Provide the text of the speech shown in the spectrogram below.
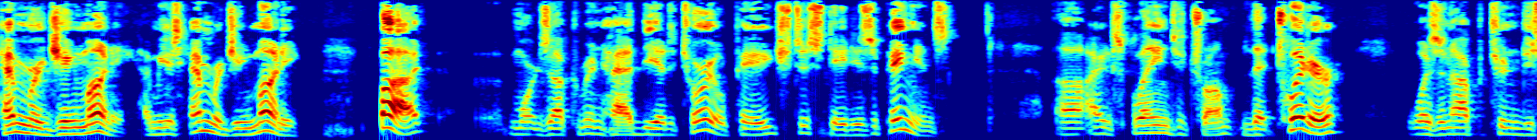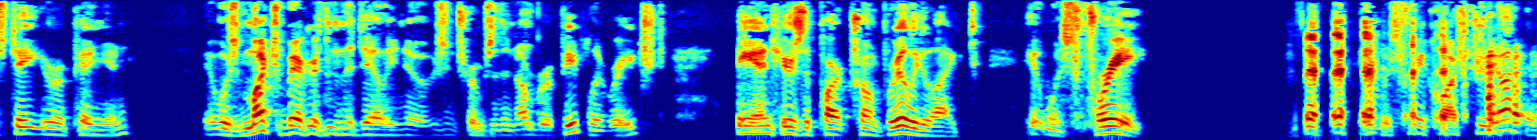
hemorrhaging money. I mean, it's hemorrhaging money. But Mort Zuckerman had the editorial page to state his opinions. Uh, I explained to Trump that Twitter was an opportunity to state your opinion. It was much bigger than the Daily News in terms of the number of people it reached. And here's the part Trump really liked it was free. It was free, cost you nothing.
